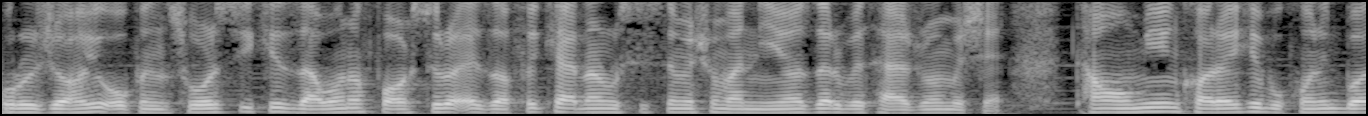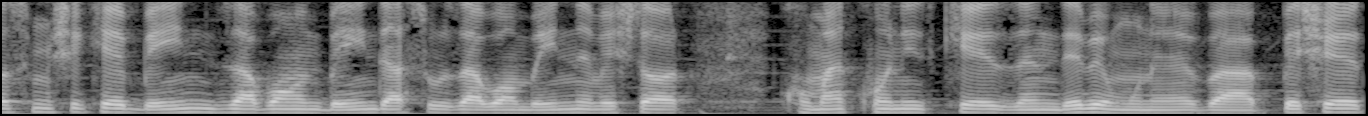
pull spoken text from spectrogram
پروژه های اوپن سورسی که زبان فارسی رو اضافه کردن رو سیستمشون و نیاز داره به ترجمه بشه. تمامی این کارهایی که بکنید باعث میشه که به این زبان به این دستور زبان به این نوشتار کمک کنید که زنده بمونه و بشه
